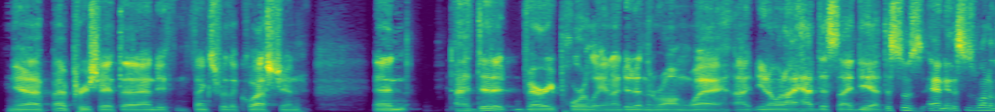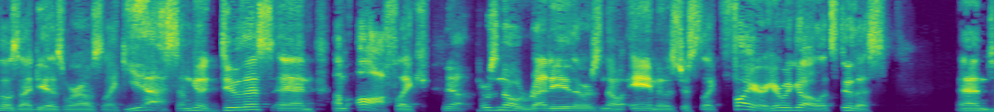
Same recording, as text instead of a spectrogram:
Yeah, I appreciate that, Andy. Thanks for the question. And I did it very poorly and I did it in the wrong way. I, you know, when I had this idea, this was Andy, this is one of those ideas where I was like, yes, I'm going to do this and I'm off. Like, yeah, there was no ready, there was no aim. It was just like, fire, here we go, let's do this. And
